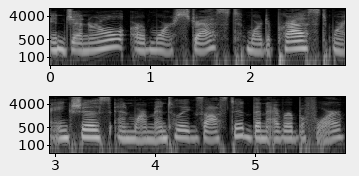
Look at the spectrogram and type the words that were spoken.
in general are more stressed, more depressed, more anxious, and more mentally exhausted than ever before.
